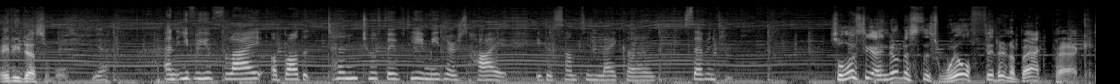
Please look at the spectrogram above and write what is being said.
80 decibels. Yeah. And if you fly about 10 to 15 meters high, it is something like uh, 70. So Lucy, I noticed this will fit in a backpack.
